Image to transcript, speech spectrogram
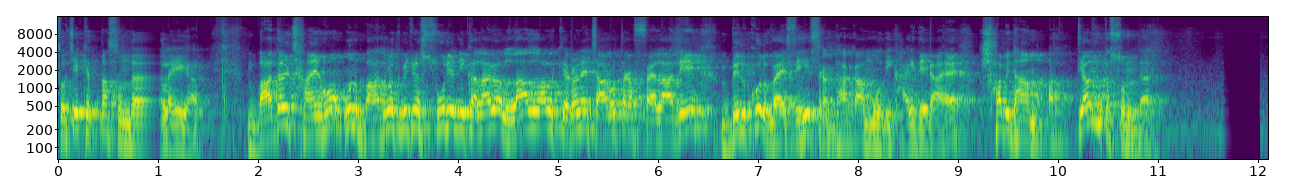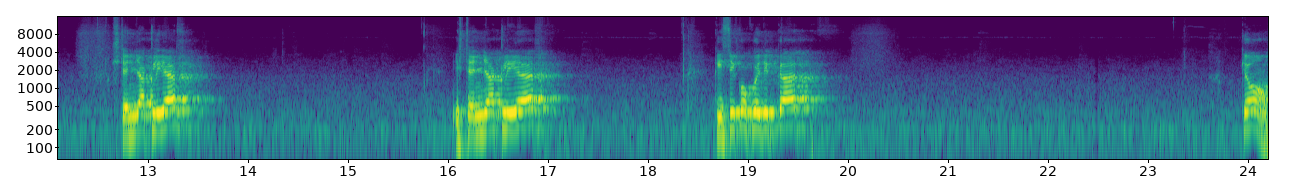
सोचिए कितना सुंदर लगेगा। बादल छाए हों, उन बादलों के बीच में सूर्य निकल आवे और लाल लाल किरणें चारों तरफ़ फैला दे। बिल्कुल वैसे ही श्रद्धा का मुँह दिखाई दे रहा है। छविधाम अत्यंत सुंदर। Stanza clear? Stanza clear? किसी को कोई दिक्कत? क्यों?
